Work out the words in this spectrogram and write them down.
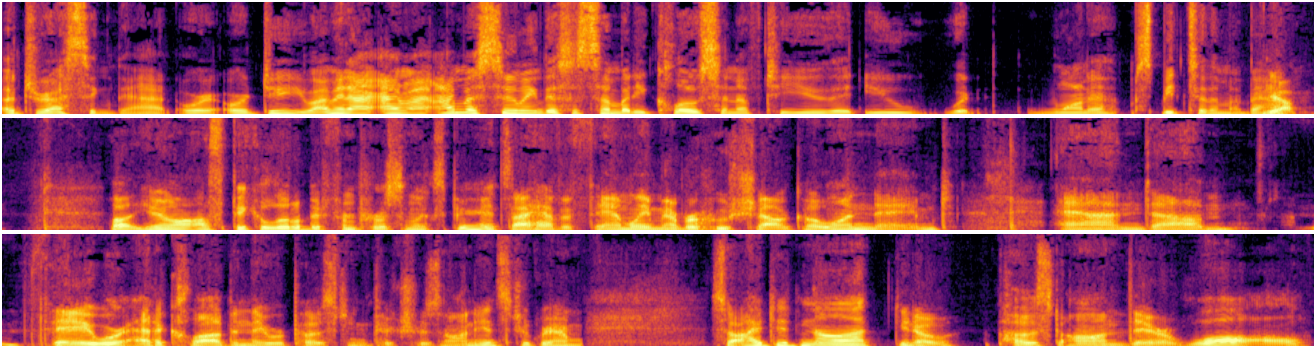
addressing that, or or do you? I mean, I, am assuming this is somebody close enough to you that you would want to speak to them about. Yeah. Well, you know, I'll speak a little bit from personal experience. I have a family member who shall go unnamed, and um, they were at a club and they were posting pictures on Instagram. So I did not, you know, post on their wall,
